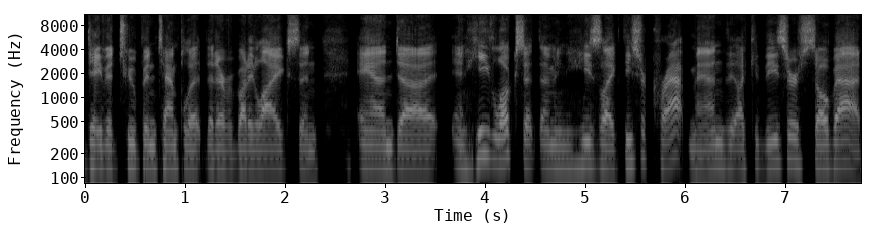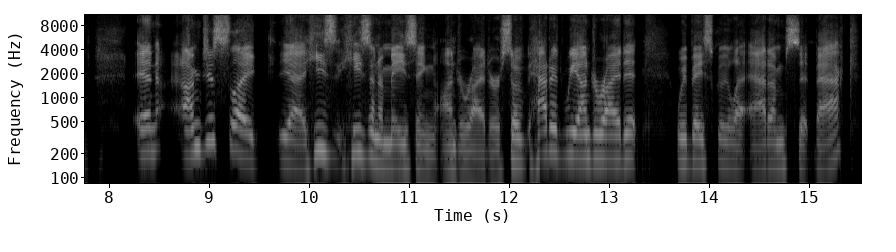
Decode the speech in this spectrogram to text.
David Toupin template that everybody likes, and and uh, and he looks at them and he's like, "These are crap, man. Like these are so bad." And I'm just like, yeah, he's he's an amazing underwriter. So how did we underwrite it? We basically let Adam sit back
